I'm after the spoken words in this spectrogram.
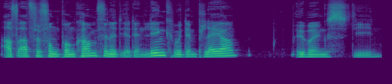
Auf apfelfunk.com findet ihr den Link mit dem Player. Übrigens, die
